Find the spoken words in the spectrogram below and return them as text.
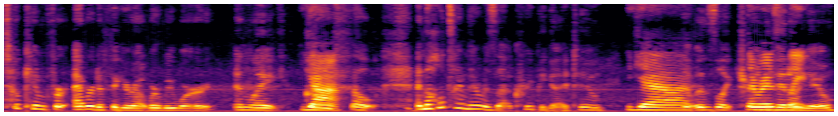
took him forever to figure out where we were, and like yeah, I felt. And the whole time there was that creepy guy too. yeah. That was like trying There to hit like- on you.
